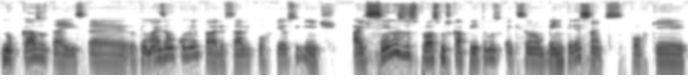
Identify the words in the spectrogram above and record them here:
No caso, Thaís, é, eu tenho mais um comentário, sabe? Porque é o seguinte, as cenas dos próximos capítulos é que serão bem interessantes, porque,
